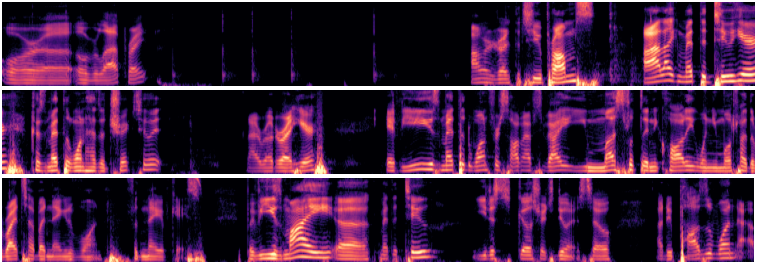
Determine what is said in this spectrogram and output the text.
or uh, overlap, right? I'm going to write the two problems. I like method two here because method one has a trick to it. And I wrote it right here. If you use method one for solving absolute value, you must flip the inequality when you multiply the right side by negative one for the negative case. But if you use my uh, method two, you just go straight to doing it. So I'll do positive one, uh,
